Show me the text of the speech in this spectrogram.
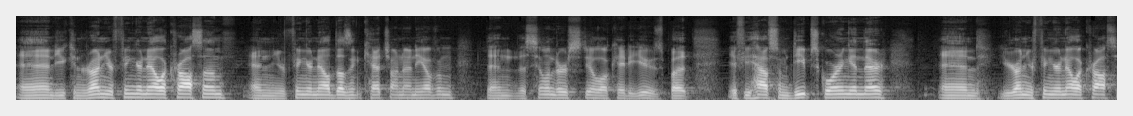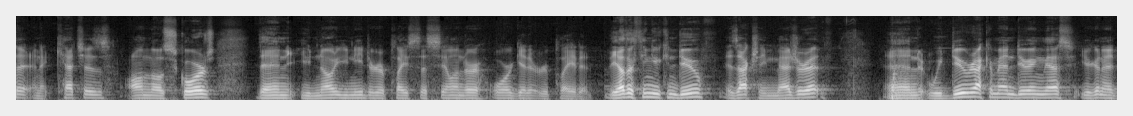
and you can run your fingernail across them and your fingernail doesn't catch on any of them, then the cylinder is still okay to use. But if you have some deep scoring in there and you run your fingernail across it and it catches on those scores, then you know you need to replace the cylinder or get it replated. The other thing you can do is actually measure it and we do recommend doing this. You're gonna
